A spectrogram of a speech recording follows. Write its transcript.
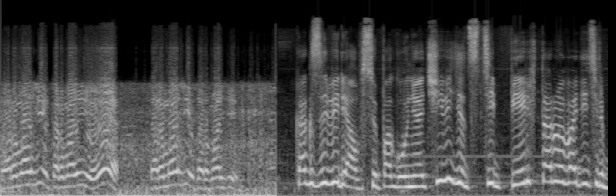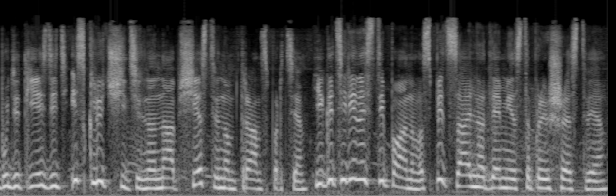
Тормози, тормози, э, тормози, тормози. Как заверял всю погоню очевидец, теперь второй водитель будет ездить исключительно на общественном транспорте. Екатерина Степанова специально для места происшествия.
